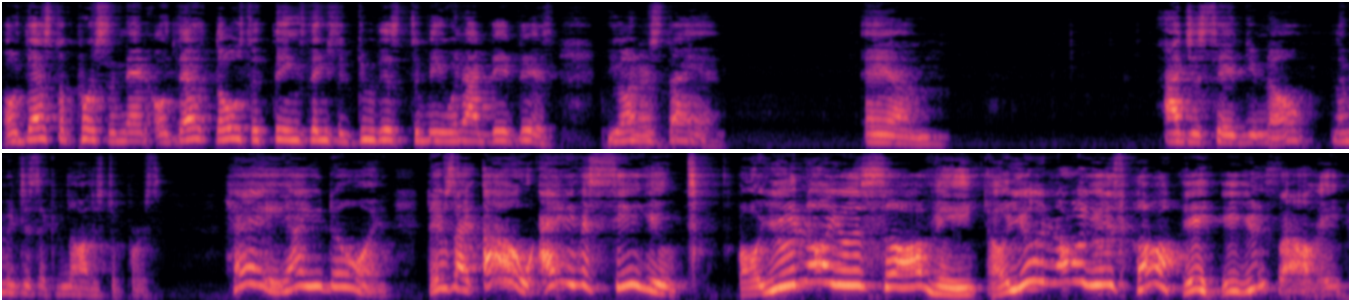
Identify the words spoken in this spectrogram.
Or that's the person that or that those are the things they used to do this to me when i did this. You understand? And i just said you know let me just acknowledge the person. Hey how you doing? They was like oh i didn't even see you Oh, you know you saw me. Oh, you know you saw me. You saw me.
